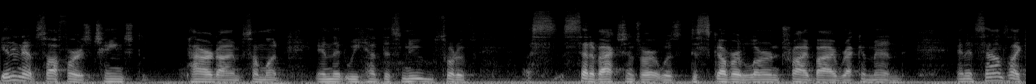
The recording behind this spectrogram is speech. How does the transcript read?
internet software has changed paradigm somewhat in that we had this new sort of s- set of actions where it was discover, learn, try, buy, recommend. And it sounds like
